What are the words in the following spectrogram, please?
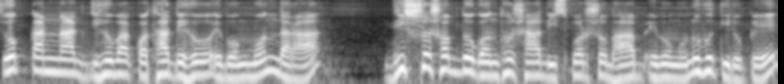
চোখ, কান, নাক, জিহবা, কথা, দেহ এবং মন দ্বারা দৃশ্য, শব্দ, গন্ধ, স্বাদ, স্পর্শ, ভাব এবং অনুভূতি রূপে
